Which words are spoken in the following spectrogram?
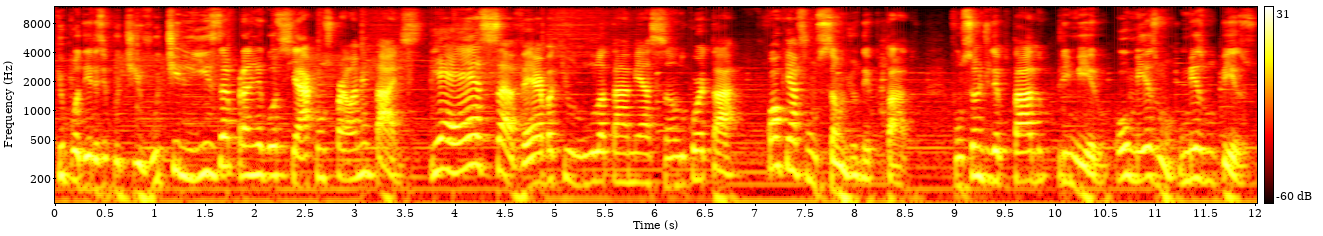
que o Poder Executivo utiliza para negociar com os parlamentares. E é essa verba que o Lula está ameaçando cortar. Qual que é a função de um deputado? Função de um deputado, primeiro, ou mesmo o mesmo peso,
